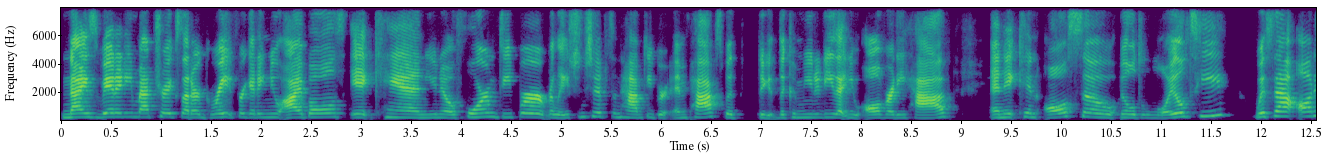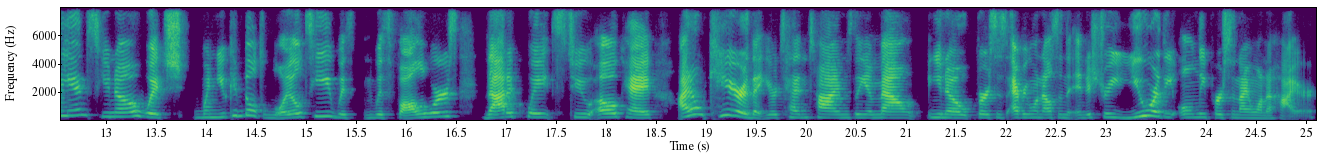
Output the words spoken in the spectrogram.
nice vanity metrics that are great for getting new eyeballs. It can, you know, form deeper relationships and have deeper impacts with the, the community that you already have. And it can also build loyalty with that audience you know which when you can build loyalty with with followers that equates to okay i don't care that you're 10 times the amount you know versus everyone else in the industry you are the only person i want to hire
